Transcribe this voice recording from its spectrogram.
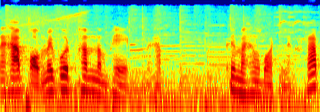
นะครับ ผมไม่พูดพร่ำนำเพลงนะครับ ขึ้นมาข้างบนนะครับ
